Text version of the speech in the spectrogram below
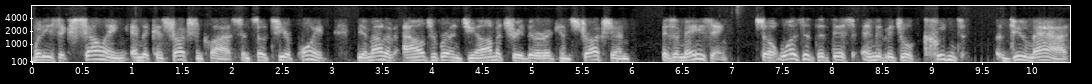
but he's excelling in the construction class. And so, to your point, the amount of algebra and geometry that are in construction is amazing. So it wasn't that this individual couldn't do math.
